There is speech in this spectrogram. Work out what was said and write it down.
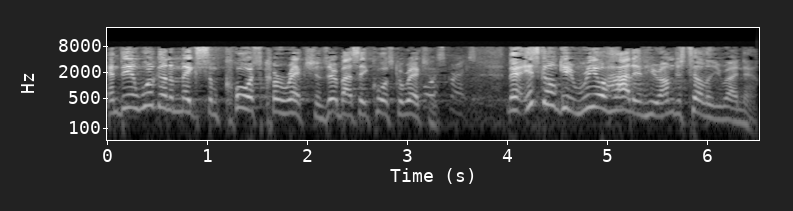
And then we're going to make some course corrections. Everybody say course corrections. Now, it's going to get real hot in here. I'm just telling you right now.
